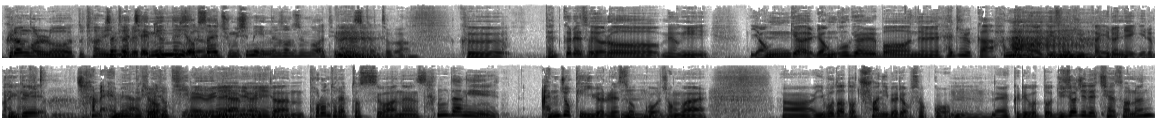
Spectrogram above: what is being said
그런 걸로 또 처음에 참 인터뷰 재미있는 역사의 중심에 있는 선수인 것 같아요. 네. 빈스 카터가. 그 댓글에서 여러 명이 연결 영구 결번을 해줄까 한 명은 아. 어디서 해줄까 이런 얘기를 많이 그게 하시거든요. 참 애매하죠. 맞아, 팀이. 네, 왜냐하면 네, 애매해요. 일단 토론토 랩터스와는 상당히 안 좋게 이별을 했었고 음. 정말 어, 이보다 더 추한 이별이 없었고 음. 네 그리고 또 뉴저지 네츠에서는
